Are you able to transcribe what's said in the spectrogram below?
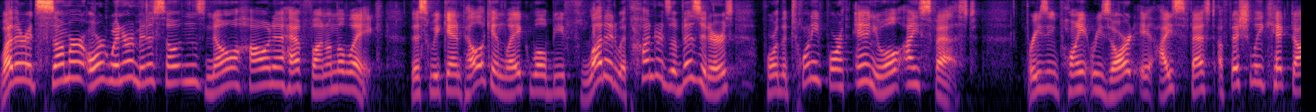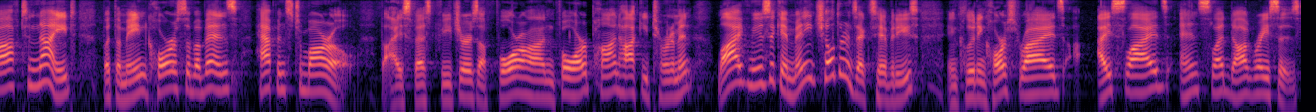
Whether it's summer or winter, Minnesotans know how to have fun on the lake. This weekend, Pelican Lake will be flooded with hundreds of visitors for the 24th annual Ice Fest. Breezy Point Resort eh, Ice Fest officially kicked off tonight, but the main course of events happens tomorrow. The Ice Fest features a four-on-four 4 pond hockey tournament, live music, and many children's activities, including horse rides, ice slides, and sled dog races.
